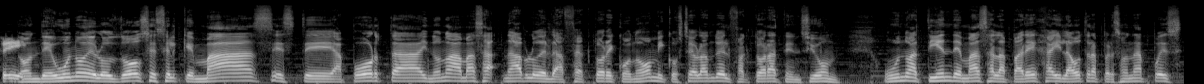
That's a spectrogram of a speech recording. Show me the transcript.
Sí. Donde uno de los dos es el que más este, aporta, y no nada más hablo del factor económico, estoy hablando del factor atención. Uno atiende más a la pareja y la otra persona pues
